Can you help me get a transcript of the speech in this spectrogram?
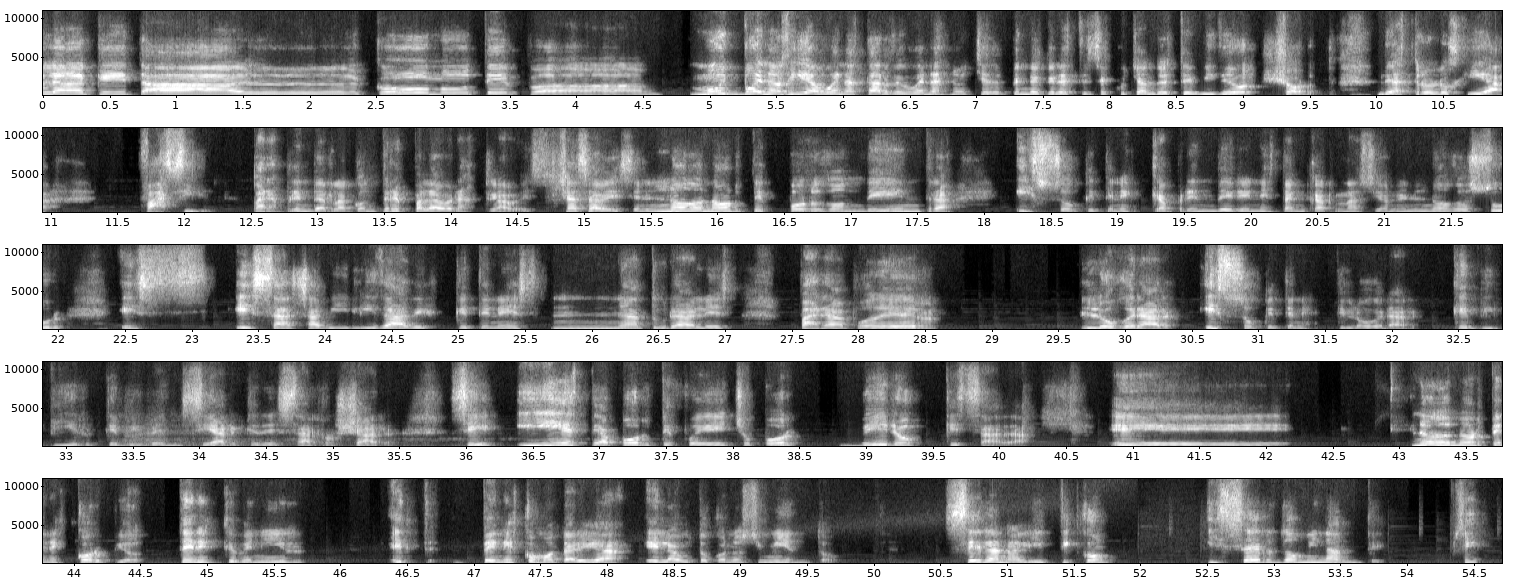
Hola, ¿qué tal? ¿Cómo te va? Muy buenos días, buenas tardes, buenas noches, depende de que estés escuchando este video short de astrología fácil para aprenderla con tres palabras claves. Ya sabes, el nodo norte es por donde entra eso que tenés que aprender en esta encarnación. El nodo sur es esas habilidades que tenés naturales para poder lograr eso que tenés que lograr, que vivir, que vivenciar, que desarrollar. ¿sí? Y este aporte fue hecho por Vero Quesada. Eh, Nodo Norte en Escorpio, tenés que venir, tenés como tarea el autoconocimiento, ser analítico y ser dominante. ¿sí?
